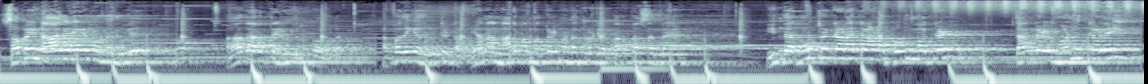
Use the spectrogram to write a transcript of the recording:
சபை நாகரிகம் ஒன்று இருக்கு. ஆதாரத்தை எடுத்துகிட்டு போகல. அப்போதைக்கு அதை விட்டுட்டோம். ஏன்னா நாம மக்கள் மன்றத்தினுடைய பர்பஸ் என்ன? இந்த நூற்றுக்கணக்கான பொதுமக்கள் தங்கள் மனுக்களை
